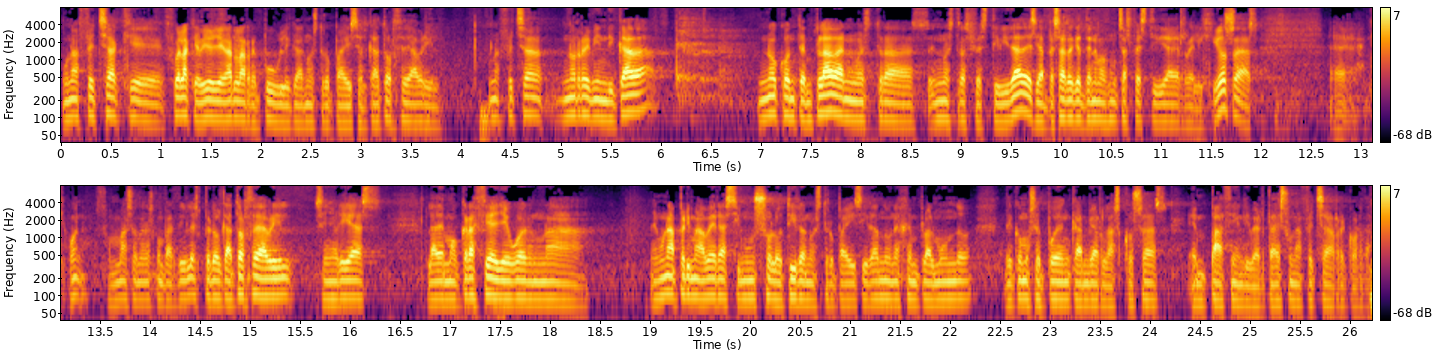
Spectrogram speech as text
una fecha que fue la que vio llegar la República a nuestro país, el 14 de abril, una fecha no reivindicada, no contemplada en nuestras, en nuestras festividades, y a pesar de que tenemos muchas festividades religiosas, eh, que bueno, son más o menos compatibles, pero el 14 de abril, señorías, la democracia llegó en una en una primavera sin un solo tiro en nuestro país y dando un ejemplo al mundo de cómo se pueden cambiar las cosas en paz y en libertad. Es una fecha a recordar.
